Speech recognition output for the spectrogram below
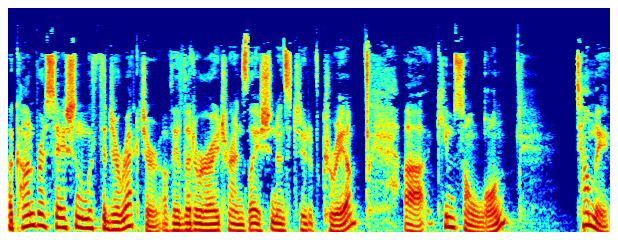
a conversation with the director of the Literary Translation Institute of Korea, uh, Kim Seong-kon. Tell me,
